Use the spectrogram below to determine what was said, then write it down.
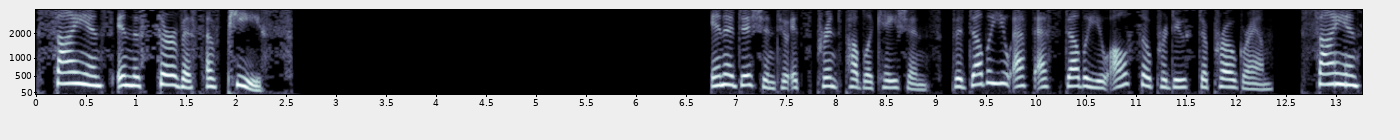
Science in the service of peace. In addition to its print publications, the WFSW also produced a program, Science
